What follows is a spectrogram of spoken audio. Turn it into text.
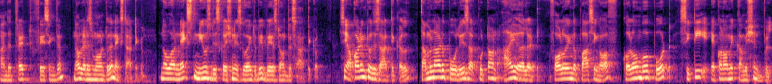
and the threat facing them. Now, let us move on to the next article. Now, our next news discussion is going to be based on this article. See, according to this article, Tamil Nadu police are put on high alert following the passing of Colombo Port City Economic Commission Bill.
